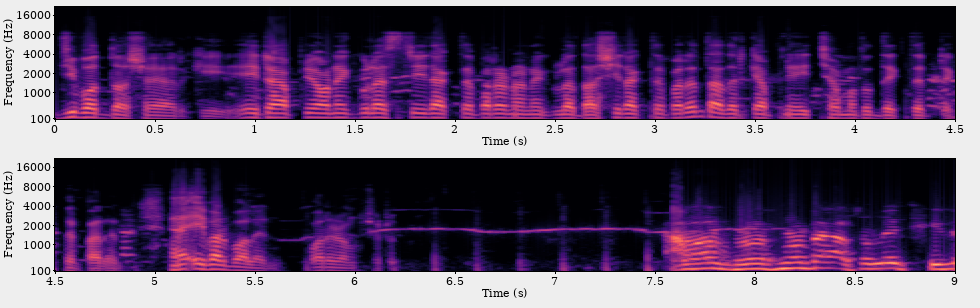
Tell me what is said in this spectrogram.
জীবদ্দশায় আর কি। এটা আপনি অনেকগুলো স্ত্রী রাখতে পারেন অনেকগুলো দাসী রাখতে পারেন। তাদেরকে আপনি ইচ্ছা মতো দেখতে দেখতে পারেন। হ্যাঁ এবার বলেন পরের অংশটুকু। আমার প্রশ্নটা আসলে ছিল,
